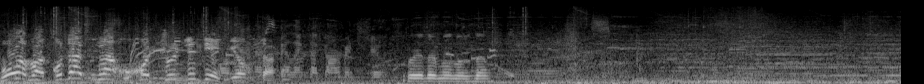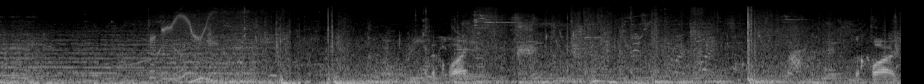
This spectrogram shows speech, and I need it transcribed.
Вова, куда ты нахуй хочешь улететь, ёпта? Вейдер минус, да. Да хватит. Да хватит.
